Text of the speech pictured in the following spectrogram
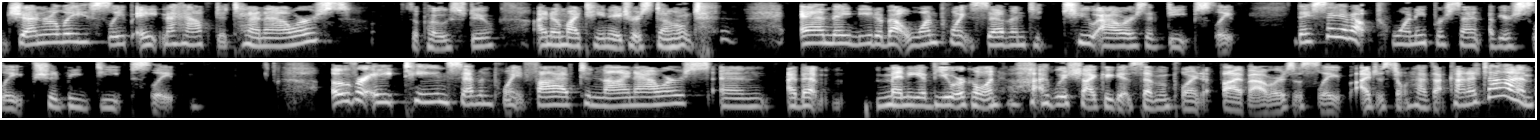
Generally sleep eight and a half to 10 hours supposed to. I know my teenagers don't. And they need about 1.7 to 2 hours of deep sleep they say about 20% of your sleep should be deep sleep. Over 18 7.5 to 9 hours and i bet many of you are going i wish i could get 7.5 hours of sleep. I just don't have that kind of time.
